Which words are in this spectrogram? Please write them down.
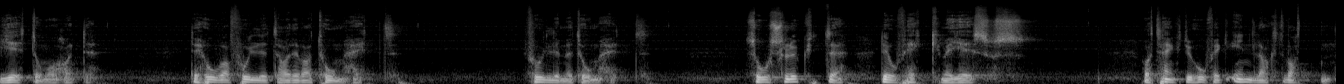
Gjett om hun hadde. Det hun var full av, det var tomhet. Fulle med tomhet. Så hun slukte det hun fikk med Jesus. Og tenk du, hun fikk innlagt vann.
